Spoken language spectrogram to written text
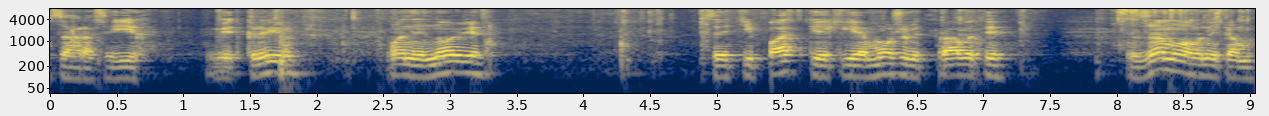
Зараз я їх відкрию. Вони нові. Це ті пастки, які я можу відправити замовникам.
